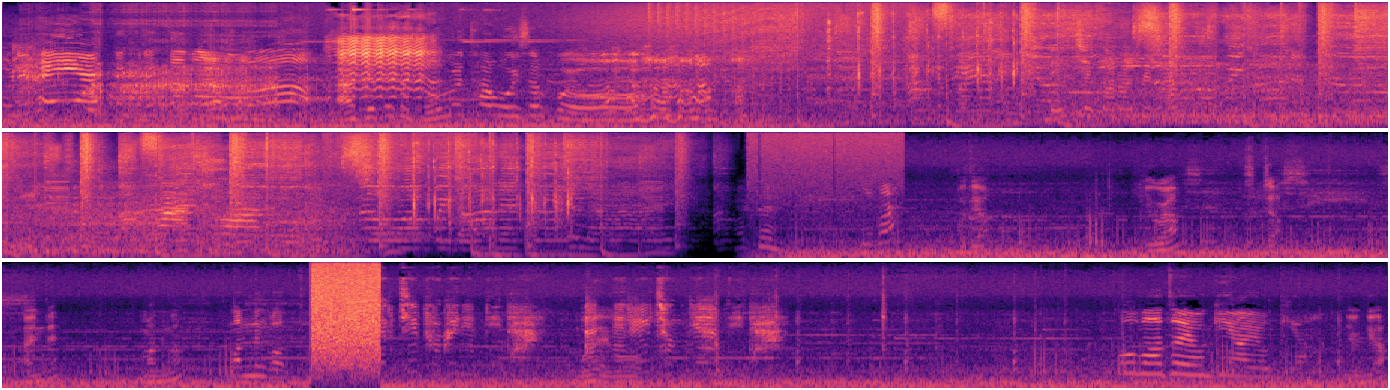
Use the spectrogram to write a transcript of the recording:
우리 회의할 때 그랬잖아. 아 그때도 몸을 타고 있었고요. 이거야? 어디야? 이거야? 진짜? 아닌데? 맞나? 맞는 것 같아. 맞아 여기야 여기야. 여기야?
